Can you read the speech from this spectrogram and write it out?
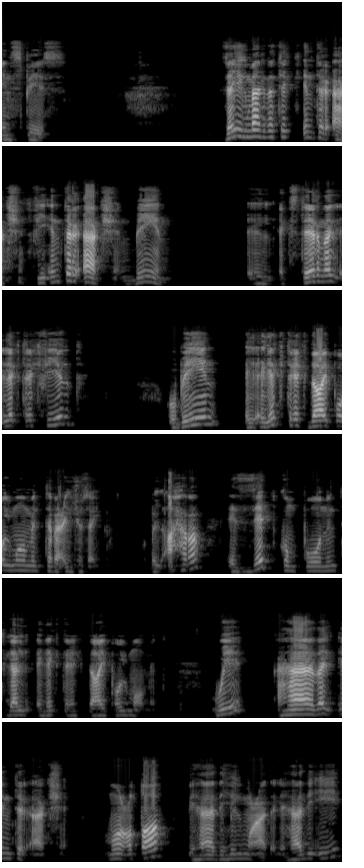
in space. زي ال magnetic interaction. في interaction بين ال external electric field وبين ال electric dipole moment تبع الجزيء بالأحرى ال z component لل electric dipole moment. وهذا ال interaction معطى بهذه المعادلة. هذه E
